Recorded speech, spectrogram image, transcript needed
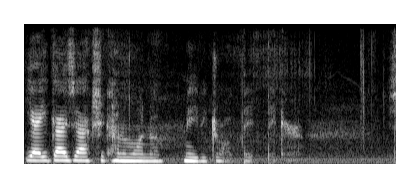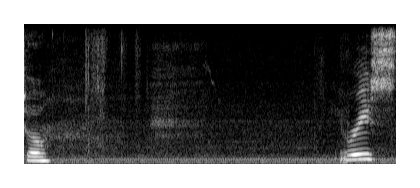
yeah, you guys actually kind of want to maybe draw a bit. So, erase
